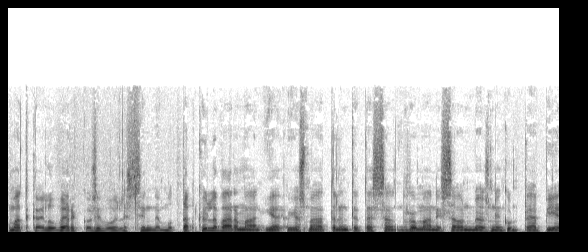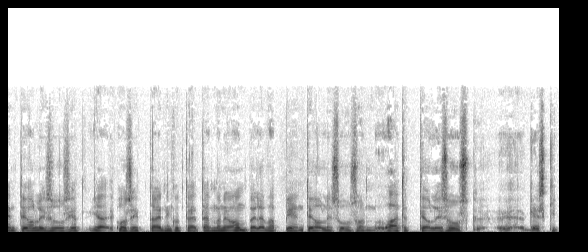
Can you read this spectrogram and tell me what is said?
matkailuverkkosivuille sinne. Mutta kyllä varmaan, ja jos mä ajattelen, että tässä romaanissa on myös niin kuin tämä pienteollisuus ja, ja osittain niin kuin tämä tämmöinen ompeleva pienteollisuus on vaateteollisuus keski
